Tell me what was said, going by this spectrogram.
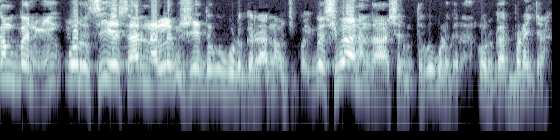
கம்பெனி ஒரு சிஎஸ்ஆர் நல்ல விஷயத்துக்கு கொடுக்குறாருன்னு வச்சுப்போம் இப்போ சிவானந்த ஆசிரமத்துக்கு கொடுக்குறாரு ஒரு கற்பனைக்காக.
